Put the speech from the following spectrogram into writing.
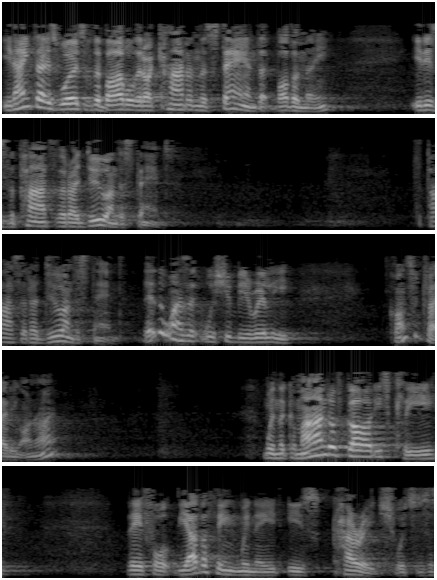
It ain't those words of the Bible that I can't understand that bother me. It is the parts that I do understand. The parts that I do understand. They're the ones that we should be really concentrating on, right? When the command of God is clear, therefore, the other thing we need is courage, which is the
